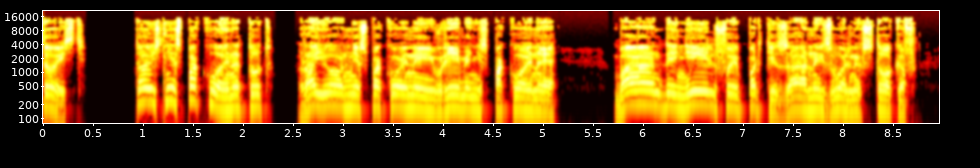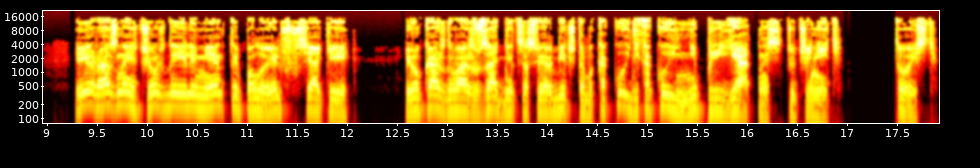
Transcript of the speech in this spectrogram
«То есть?» «То есть неспокойно тут. Район неспокойный, время неспокойное. Банды, нильфы, партизаны из вольных стоков и разные чуждые элементы, полуэльф всякие. И у каждого аж в заднице свербит, чтобы какую-никакую неприятность учинить. То есть?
